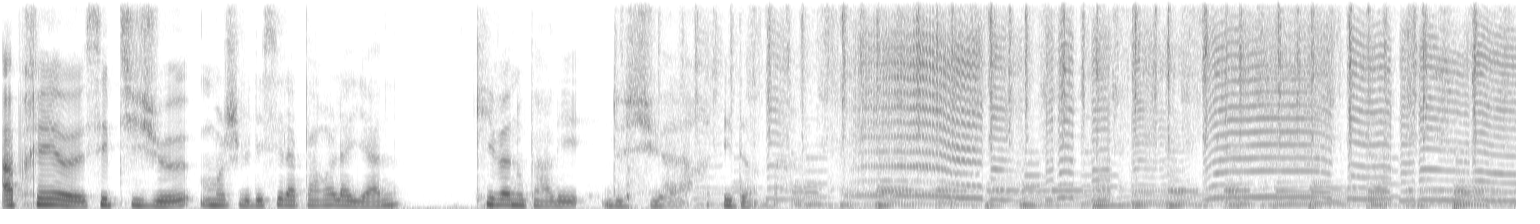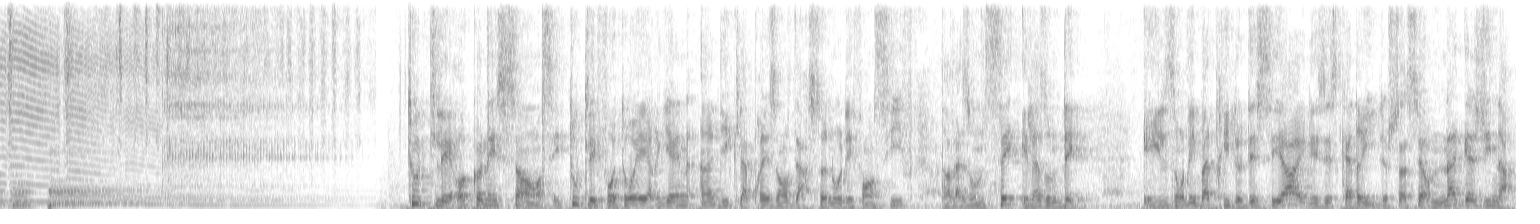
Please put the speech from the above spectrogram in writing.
après euh, ces petits jeux, moi je vais laisser la parole à Yann, qui va nous parler de sueur et d'hommes. Toutes les reconnaissances et toutes les photos aériennes indiquent la présence d'arsenaux défensifs dans la zone C et la zone D. Et ils ont des batteries de DCA et des escadrilles de chasseurs Nagajina.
